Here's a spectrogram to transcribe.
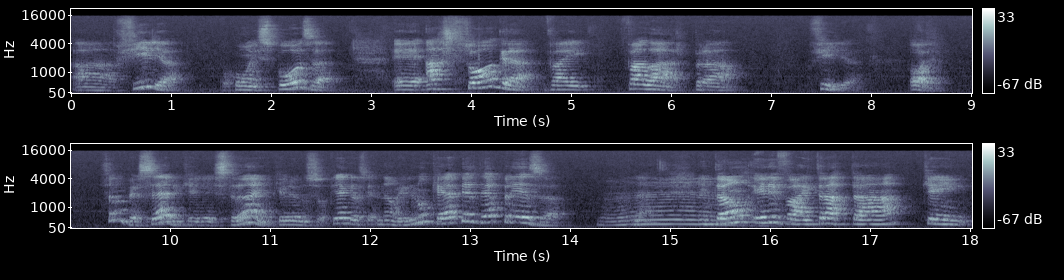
a filha, ou com a esposa, é, a sogra vai falar para filha, olha, você não percebe que ele é estranho, que ele é não sei o quê? que não ele não quer perder a presa. né? Então ele vai tratar quem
